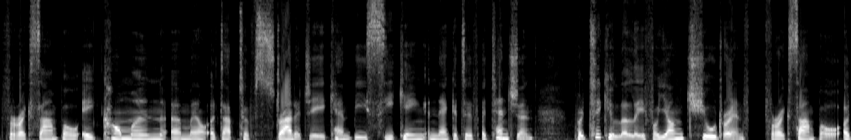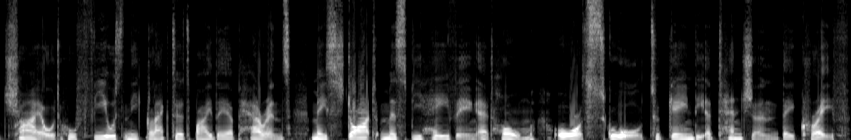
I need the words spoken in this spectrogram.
For example, a common uh, maladaptive strategy can be seeking negative attention, particularly for young children. For example, a child who feels neglected by their parents may start misbehaving at home or school to gain the attention they crave.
